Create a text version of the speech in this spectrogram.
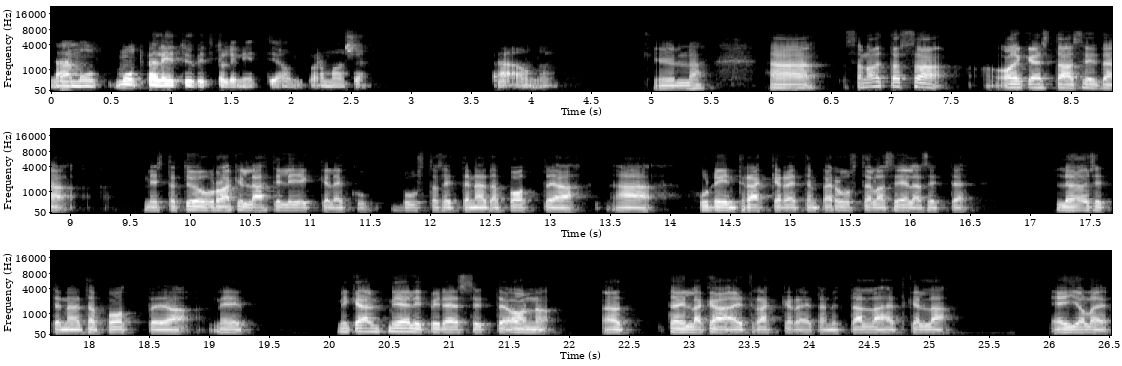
nämä muut, muut pelityypit kuin limitti on varmaan se pääongelma. Kyllä. Äh, sanoit tuossa oikeastaan siitä, mistä työurakin lähti liikkeelle, kun sitten näitä potteja äh, Hudin trackereiden perusteella siellä sitten löysitte näitä potteja, niin mikä nyt mielipide sitten on, teilläkään ei trackereita nyt tällä hetkellä ei ole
